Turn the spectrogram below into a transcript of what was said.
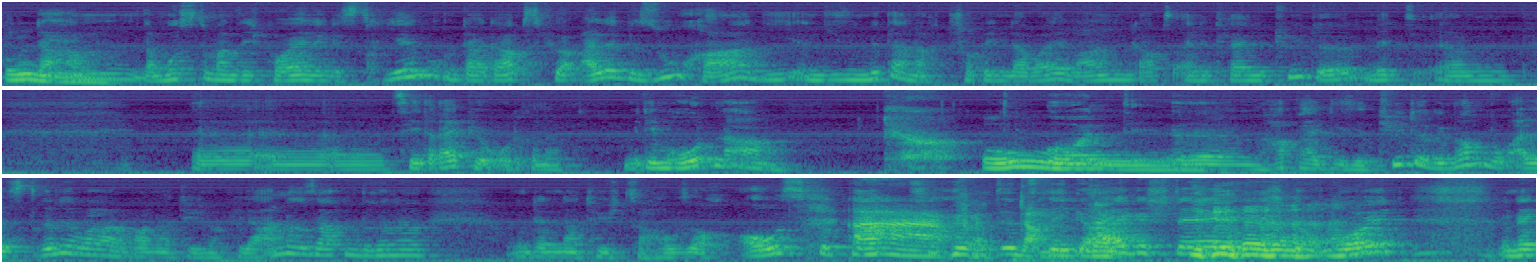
Und da, haben, da musste man sich vorher registrieren und da gab es für alle Besucher, die in diesem Mitternachtsshopping dabei waren, gab es eine kleine Tüte mit ähm, äh, äh, C3PO drin, mit dem roten Arm. Oh. Und ähm, habe halt diese Tüte genommen, wo alles drin war. Da waren natürlich noch viele andere Sachen drin. Und dann natürlich zu Hause auch ausgepackt Ah, und ins. Regal gestellt, mich gefreut. Und dann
